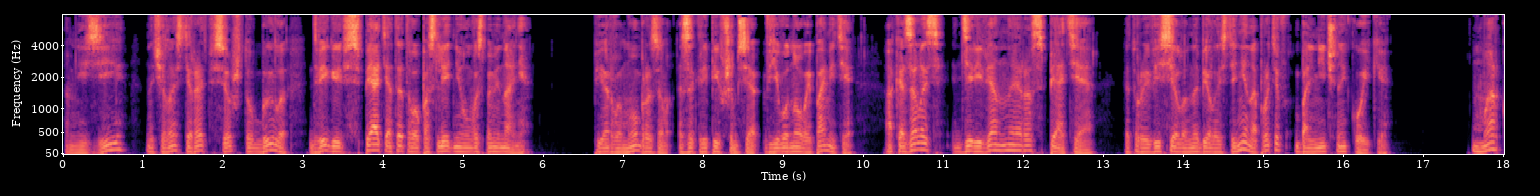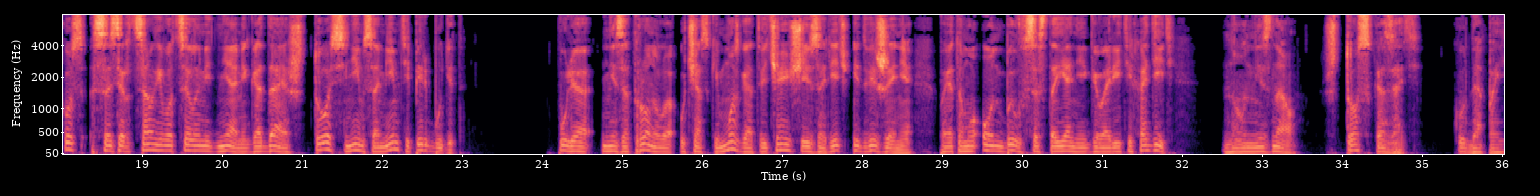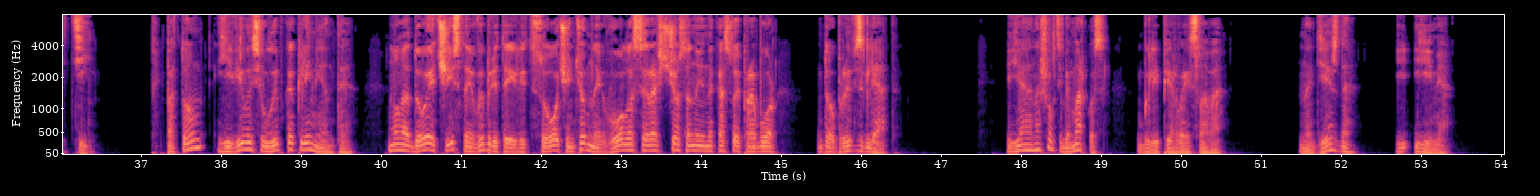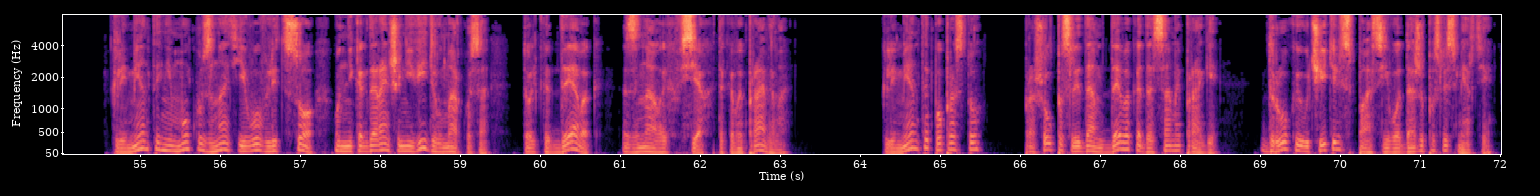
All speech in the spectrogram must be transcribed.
Амнезия начала стирать все, что было, двигаясь вспять от этого последнего воспоминания. Первым образом, закрепившимся в его новой памяти, оказалось деревянное распятие, которое висело на белой стене напротив больничной койки. Маркус созерцал его целыми днями, гадая, что с ним самим теперь будет. Пуля не затронула участки мозга, отвечающие за речь и движение, поэтому он был в состоянии говорить и ходить, но он не знал, что сказать, куда пойти. Потом явилась улыбка Климента. Молодое, чистое, выбритое лицо, очень темные волосы, расчесанные на косой пробор, добрый взгляд. «Я нашел тебя, Маркус», — были первые слова. Надежда и имя. Клименты не мог узнать его в лицо, он никогда раньше не видел Маркуса, только Девок знал их всех, таковы правила. Клименте попросту прошел по следам Девока до самой Праги. Друг и учитель спас его даже после смерти.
